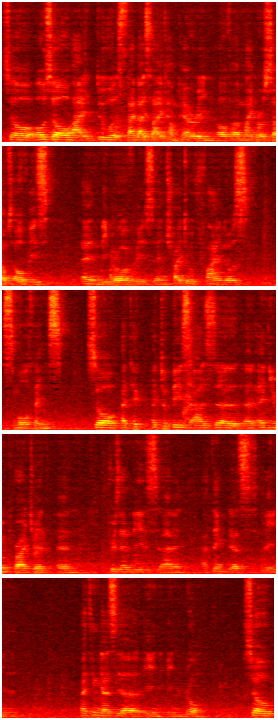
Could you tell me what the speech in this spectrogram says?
So also I do a side-by-side -side comparing of uh, Microsoft Office and LibreOffice and try to find those small things so I, take, I took this as an annual project and present this, uh, I think that's in, I think that's uh, in, in Rome. So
